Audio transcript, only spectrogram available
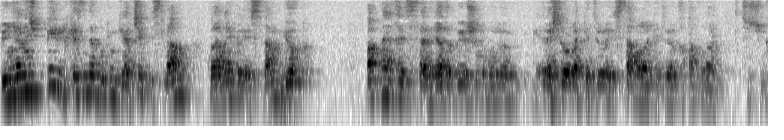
Dünyanın hiçbir ülkesinde bugün gerçek İslam, Kur'an'a göre İslam yok. Bakmayın ateistler yadırgıyor şunu bunu eleştiri olarak getiriyorlar, İslam olarak getiriyor, kapak olarak. Siz çünkü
